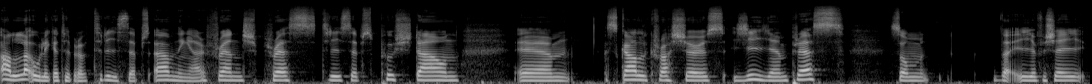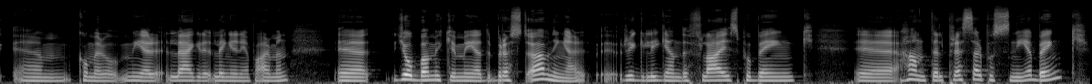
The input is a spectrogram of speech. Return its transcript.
alla olika typer av tricepsövningar. French press, triceps pushdown, eh, skull crushers, JM-press som i och för sig eh, kommer mer lägre, längre ner på armen. Eh, jobba mycket med bröstövningar, ryggliggande flies på bänk, eh, hantelpressar på sned bänk.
